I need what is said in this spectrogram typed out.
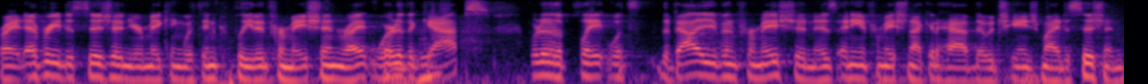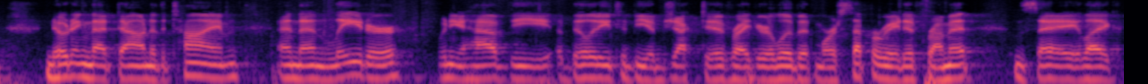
right every decision you're making with incomplete information right where are the mm-hmm. gaps what are the plate what's the value of information is any information i could have that would change my decision noting that down at the time and then later when you have the ability to be objective right you're a little bit more separated from it and say like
